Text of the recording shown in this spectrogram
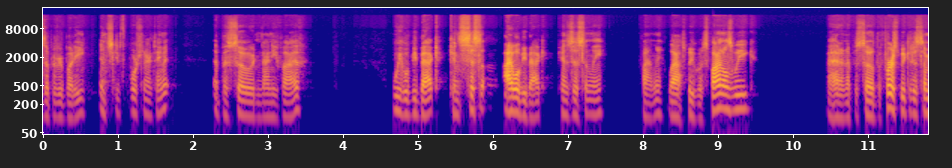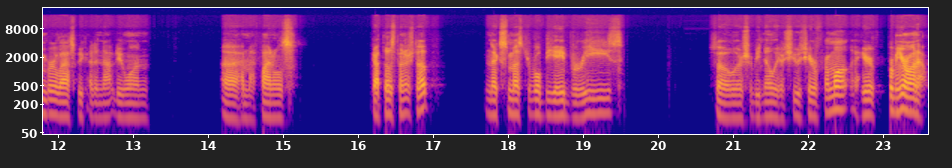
Is up, everybody? Inskeep Sports Entertainment, episode 95. We will be back consistent. I will be back consistently. Finally, last week was finals week. I had an episode the first week of December. Last week I did not do one. Uh, had my finals. Got those finished up. Next semester will be a breeze, so there should be no issues here from on, here from here on out.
